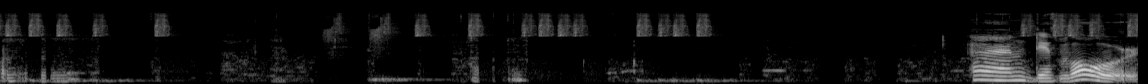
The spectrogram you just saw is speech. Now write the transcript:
Mm. And more.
